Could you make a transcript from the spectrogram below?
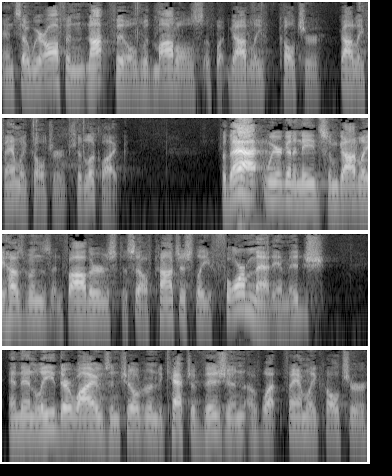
And so we're often not filled with models of what godly culture godly family culture should look like. For that, we're going to need some godly husbands and fathers to self-consciously form that image and then lead their wives and children to catch a vision of what family culture,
